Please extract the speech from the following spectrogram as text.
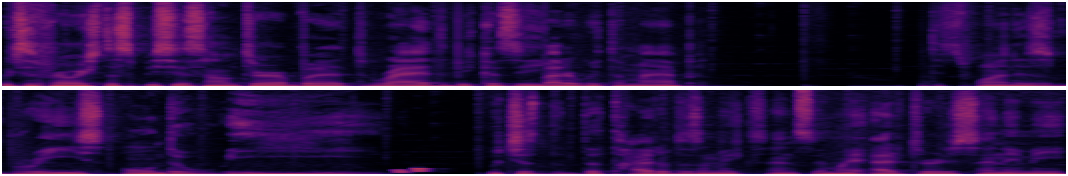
which is pretty much the Species Hunter, but red because he's better with the map. This one is Breeze on the Weed, which is the, the title doesn't make sense. And my editor is sending me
